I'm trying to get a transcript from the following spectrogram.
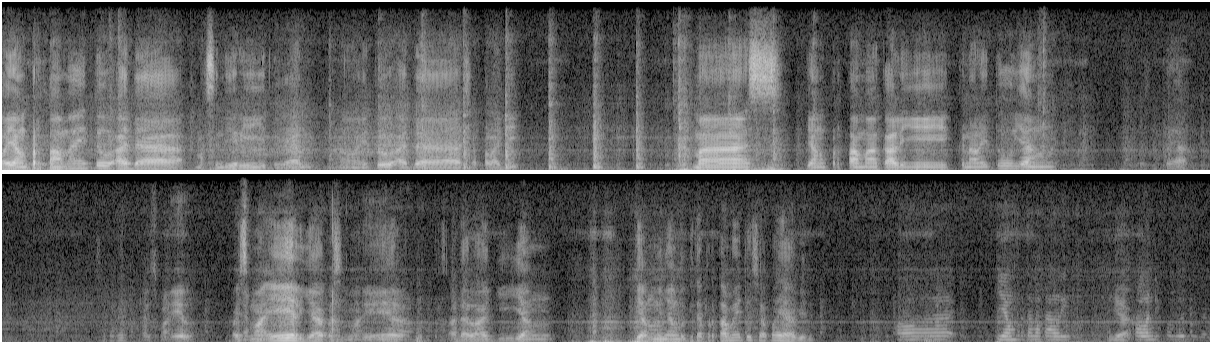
oh yang pertama itu ada mas sendiri gitu kan. Oh, itu ada siapa lagi? Mas yang pertama kali kenal itu yang apa ya Siapa sih? Pak Ismail. Pak Ismail ya Pak Ismail. Terus ada lagi yang yang menyambut kita pertama itu siapa ya Bin? Oh, yang pertama kali. Iya. Kawan difabel juga.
